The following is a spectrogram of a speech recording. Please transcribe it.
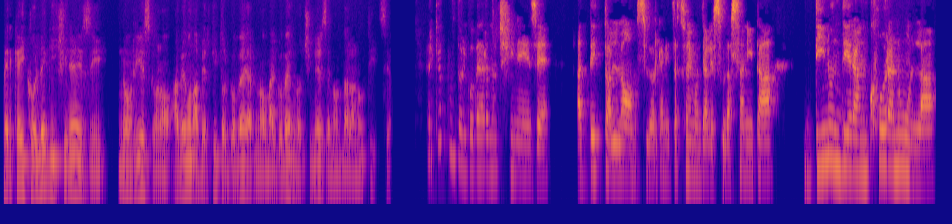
perché i colleghi cinesi non riescono, avevano avvertito il governo, ma il governo cinese non dà la notizia. Perché appunto il governo cinese ha detto all'OMS, l'Organizzazione Mondiale sulla Sanità, di non dire ancora nulla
